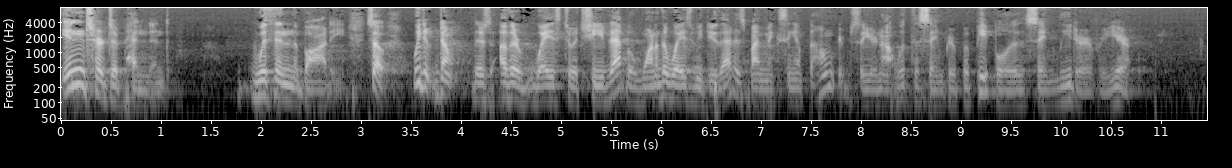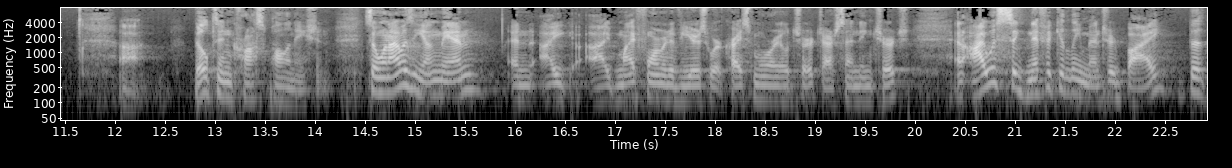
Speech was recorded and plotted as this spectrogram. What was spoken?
interdependent within the body. So we do, not there's other ways to achieve that, but one of the ways we do that is by mixing up the home group. So you're not with the same group of people or the same leader every year. Uh, built in cross pollination. So when I was a young man, and I, I, my formative years were at Christ Memorial Church, our sending church, and I was significantly mentored by the,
